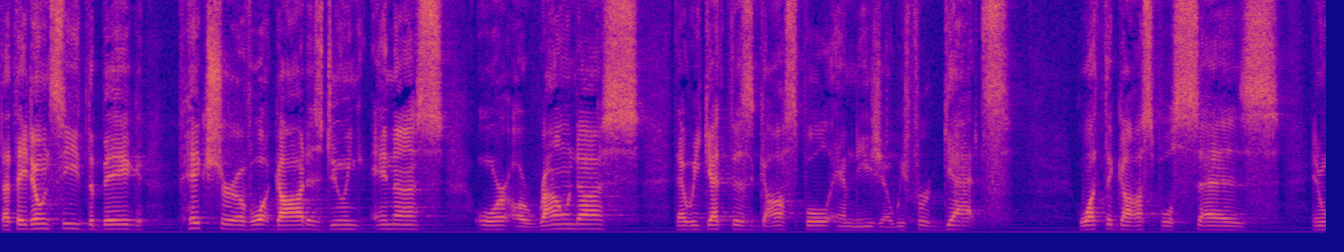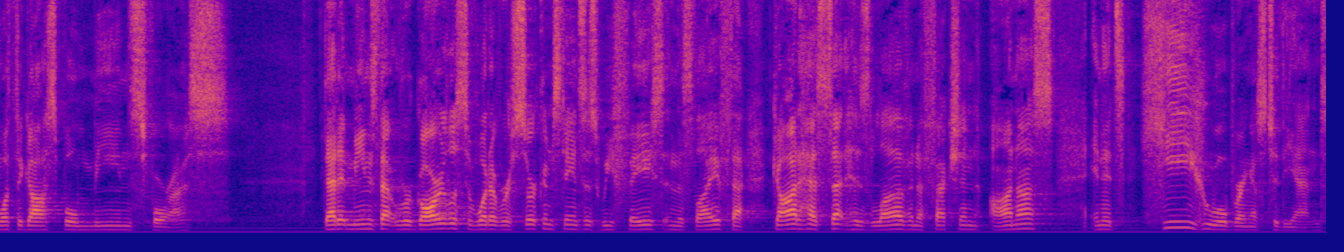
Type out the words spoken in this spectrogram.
That they don't see the big picture of what God is doing in us or around us. That we get this gospel amnesia. We forget what the gospel says and what the gospel means for us. That it means that regardless of whatever circumstances we face in this life, that God has set his love and affection on us, and it's he who will bring us to the end.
